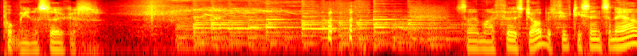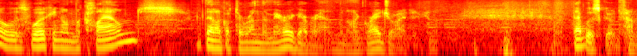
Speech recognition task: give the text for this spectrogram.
put me in a circus. So my first job at 50 cents an hour was working on the clowns. Then I got to run the merry-go-round when I graduated. You know. That was good fun.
